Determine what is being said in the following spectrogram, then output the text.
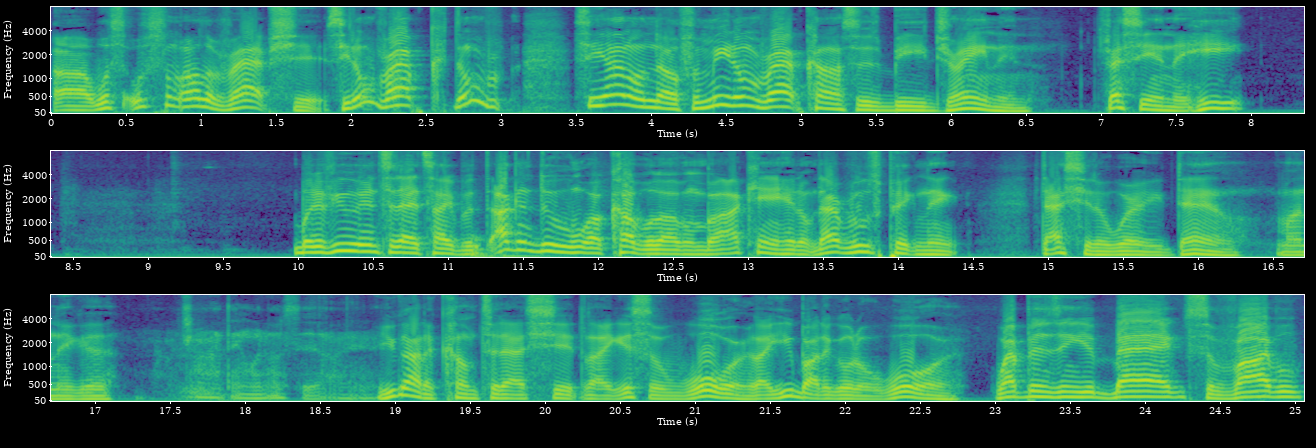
Uh, what's what's some other rap shit? See, them rap, them. See, I don't know. For me, them rap concerts be draining, especially in the heat. But if you into that type of, I can do a couple of them, but I can't hit them. That Roots picnic, that shit'll wear you down, my nigga. I'm trying to think what else is out here. You gotta come to that shit like it's a war. Like you about to go to war. Weapons in your bag, survival,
